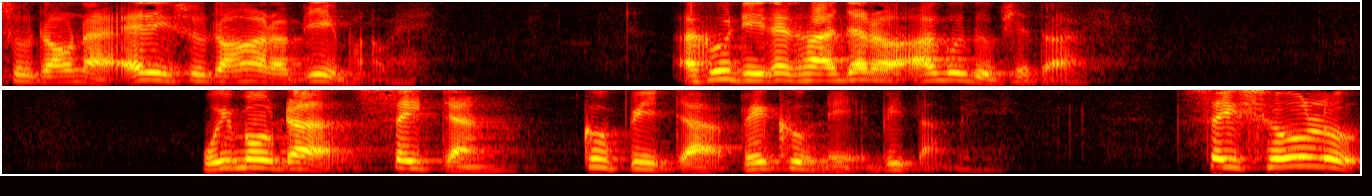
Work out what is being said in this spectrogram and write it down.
ဆူတောင်းတာအဲ့ဒီဆူတောင်းကတော့ပြည့်မှာပဲအခုဒီတစ်ခါကျတော့အကုသိုလ်ဖြစ်သွားပြီဝိမု ക്ത စိတ်တံကုပိတာဘိက္ခုနေအပိတမေစိတ်ဆိုးလို့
